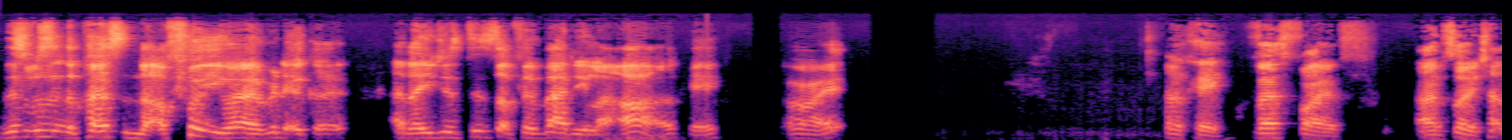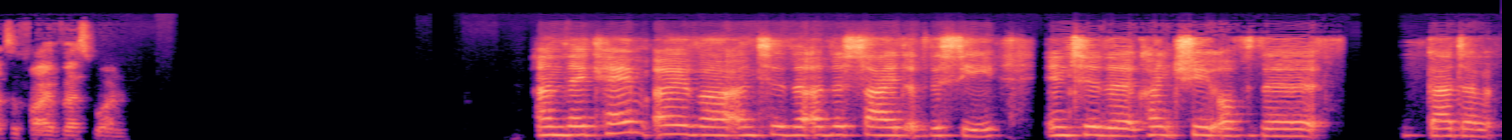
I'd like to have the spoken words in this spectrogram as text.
this wasn't the person that I thought you were a minute ago, and then you just did something bad. You're like, oh, okay, all right, okay. Verse five. I'm sorry, chapter five, verse one. And they came over unto the other side of the sea, into the country of the Gadar-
